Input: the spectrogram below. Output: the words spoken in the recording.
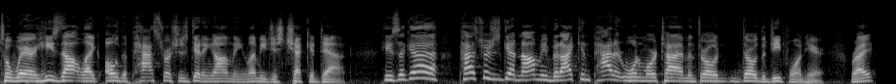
To where he's not like, oh, the pass rush is getting on me. Let me just check it down. He's like, ah, pass rush is getting on me, but I can pat it one more time and throw throw the deep one here, right?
